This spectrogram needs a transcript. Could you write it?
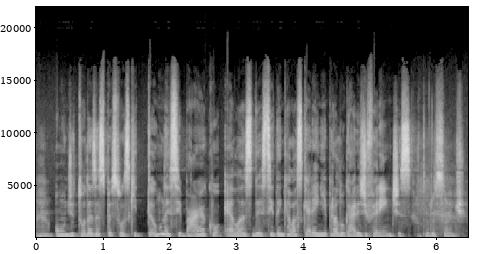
hum. onde todas as pessoas que estão nesse barco elas decidem que elas querem ir para lugares diferentes. Interessante.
